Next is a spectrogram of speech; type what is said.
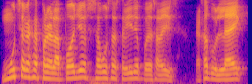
Muchas gracias por el apoyo. Si os ha gustado este vídeo, pues ya sabéis, dejad un like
